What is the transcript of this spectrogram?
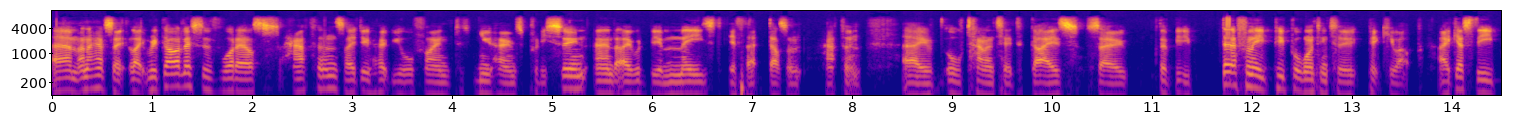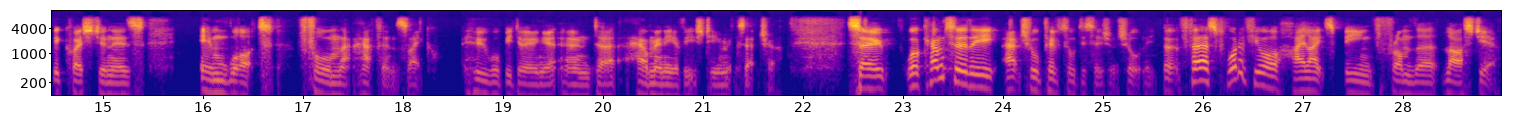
Um, and I have to say, like, regardless of what else happens, I do hope you all find new homes pretty soon, and I would be amazed if that doesn't happen. Uh, all talented guys, so there'll be definitely people wanting to pick you up. I guess the big question is in what form that happens. Like, who will be doing it and uh, how many of each team, etc. So we'll come to the actual pivotal decision shortly. But first, what have your highlights been from the last year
